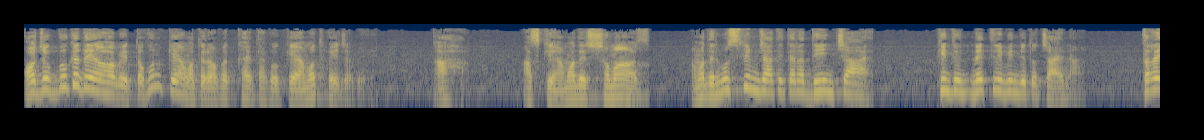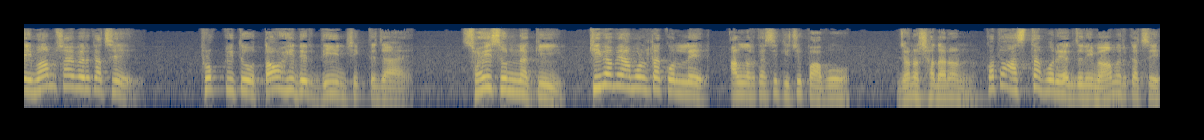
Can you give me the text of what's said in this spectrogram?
অযোগ্যকে দেয়া হবে, তখন কেয়ামতের অপেক্ষায় থাকো, কেয়ামত হয়ে যাবে। আহা, আজকে আমাদের সমাজ, আমাদের মুসলিম জাতি তারা দিন চায়, কিন্তু নেতৃবৃন্দ তো চায় না। তারা ইমাম সাহেবের কাছে প্রকৃত তাওহিদের দিন শিখতে যায়। সহি সুন্না কি? কীভাবে আমলটা করলে আল্লাহর কাছে কিছু পাবো? জনসাধারণ কত আস্থা করে একজন ইমামের কাছে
